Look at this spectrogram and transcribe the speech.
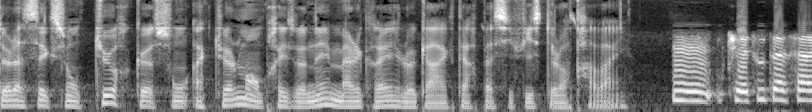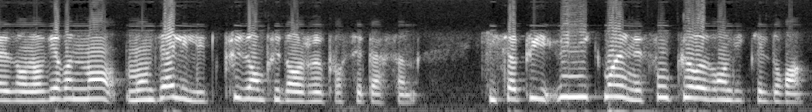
de la section turque sont actuellement emprisonnés malgré le caractère pacifiste de leur travail. Hum, tu as tout à fait raison. L'environnement mondial, il est de plus en plus dangereux pour ces personnes, qui s'appuient uniquement et ne font que revendiquer le droit.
